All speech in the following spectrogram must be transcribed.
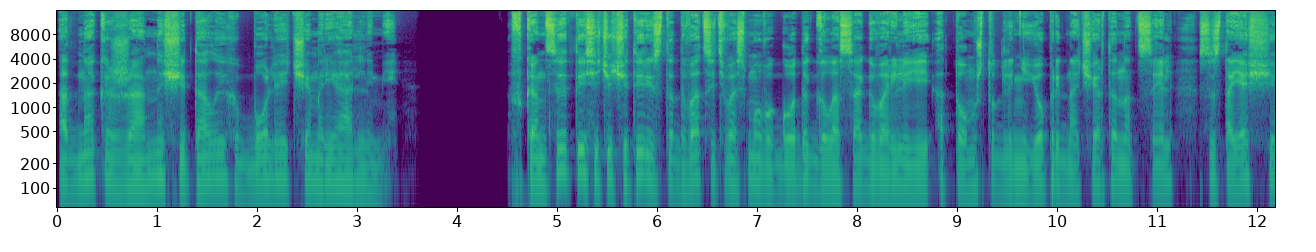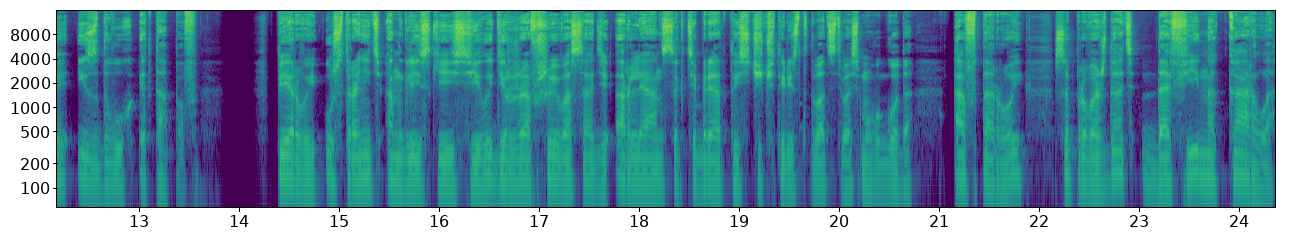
Однако Жанна считала их более чем реальными. В конце 1428 года голоса говорили ей о том, что для нее предначертана цель, состоящая из двух этапов – Первый – устранить английские силы, державшие в осаде Орлеан с октября 1428 года, а второй – сопровождать дофина Карла,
